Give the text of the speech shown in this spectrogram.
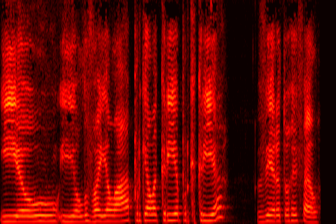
e eu, e eu levei-a lá porque ela queria, porque queria ver a Torre Eiffel.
